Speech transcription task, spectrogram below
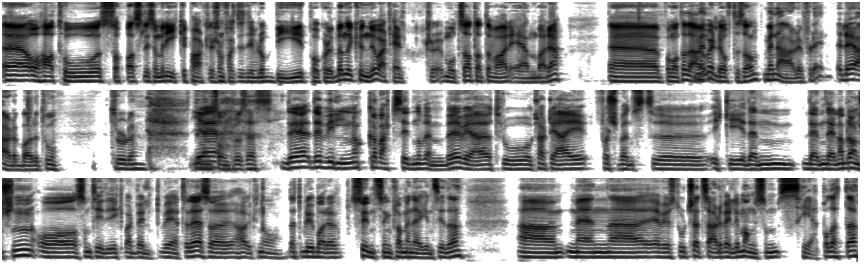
eh, å ha to såpass liksom, rike parter som faktisk driver og byr på klubben. Det kunne jo vært helt motsatt, at det var én bare. Eh, på en måte, Det er jo veldig ofte sånn. Men er det flere, eller er det bare to? Tror du? I en sånn prosess? Det, det vil nok ha vært siden november. vil jeg jo tro. Klart jeg først og fremst øh, ikke i den, den delen av bransjen, og samtidig ikke vært vel ved til det, så jeg har jo ikke noe Dette blir bare synsing fra min egen side. Uh, men uh, jeg vil jo stort sett så er det veldig mange som ser på dette.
